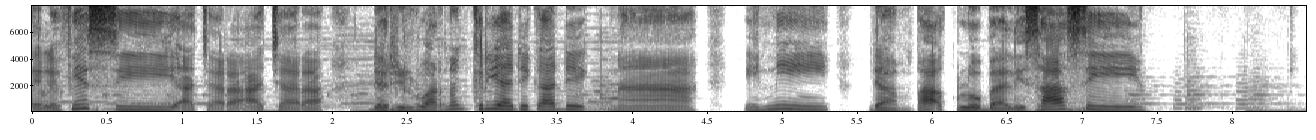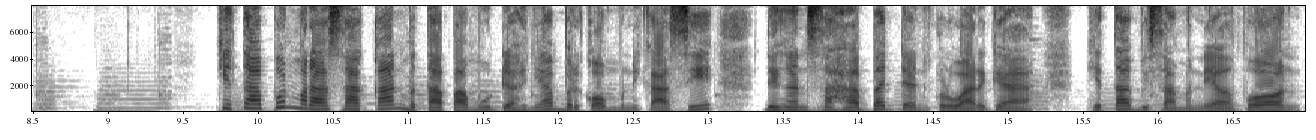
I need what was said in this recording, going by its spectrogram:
televisi, acara-acara dari luar negeri, adik-adik. Nah, ini dampak globalisasi. Kita pun merasakan betapa mudahnya berkomunikasi dengan sahabat dan keluarga. Kita bisa menelpon,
